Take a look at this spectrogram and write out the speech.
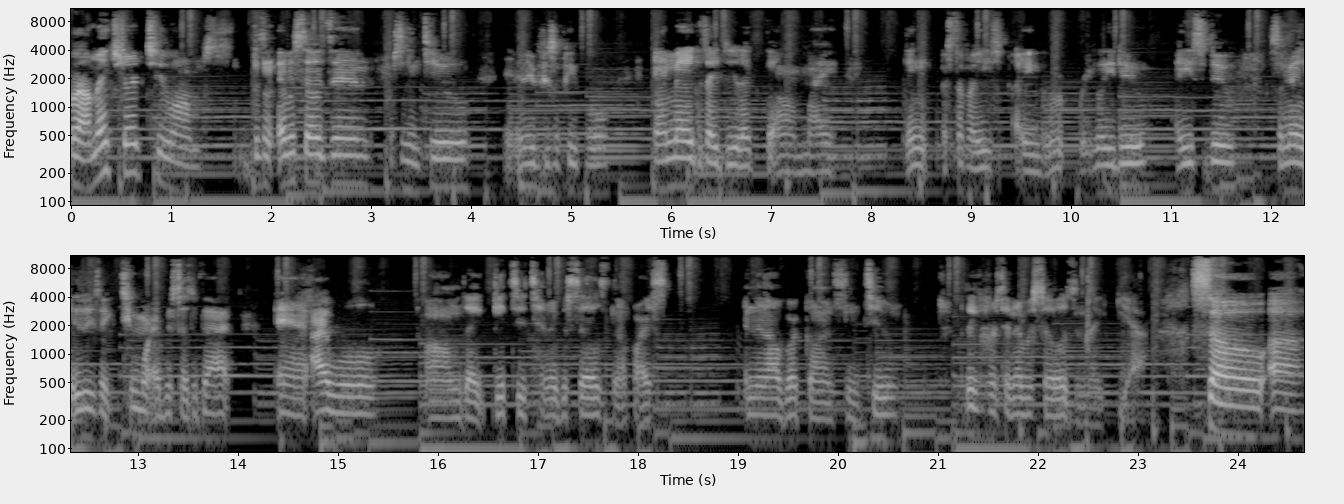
But I'll make sure to um get some episodes in for season two and interview some people. And I made this do like the, um, my thing, the stuff I used, I regularly do, I used to do. So I made at least like two more episodes of that, and I will um like get to ten episodes, and I'll probably, and then I'll work on season two. I think for ten episodes, and like yeah. So uh,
